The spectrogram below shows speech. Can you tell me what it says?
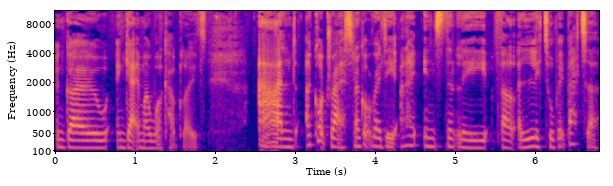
and go and get in my workout clothes. And I got dressed and I got ready and I instantly felt a little bit better.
